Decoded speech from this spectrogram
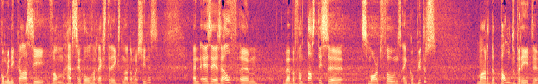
communicatie van hersengolven rechtstreeks naar de machines. En hij zei zelf, ehm, we hebben fantastische smartphones en computers, maar de bandbreedte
